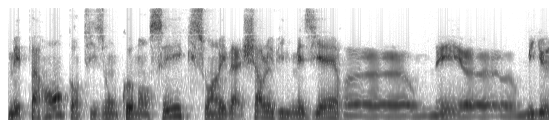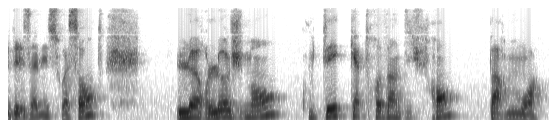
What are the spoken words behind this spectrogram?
Mes parents, quand ils ont commencé, qui sont arrivés à Charleville-Mézières, euh, on est au milieu des années 60, leur logement coûtait 90 francs par mois.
